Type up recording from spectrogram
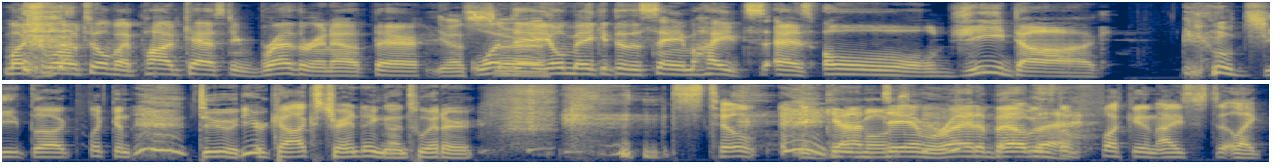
much love to all my podcasting brethren out there. Yes, One sir. day you'll make it to the same heights as old G Dog. old G Dog, fucking dude, your cock's trending on Twitter. still, You're goddamn right about that was that. the fucking. I still like.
